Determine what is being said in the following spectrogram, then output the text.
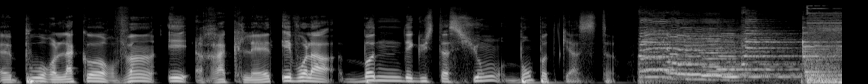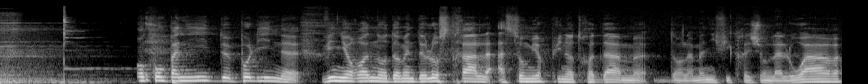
euh, pour l'accord vin et raclette. Et voilà, bonne dégustation, bon podcast. En compagnie de Pauline, vigneronne au domaine de l'Austral à Saumur puis Notre-Dame dans la magnifique région de la Loire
